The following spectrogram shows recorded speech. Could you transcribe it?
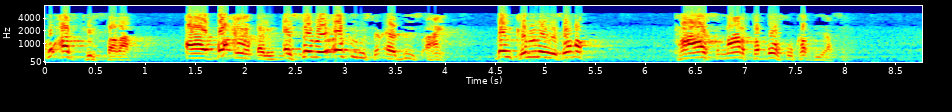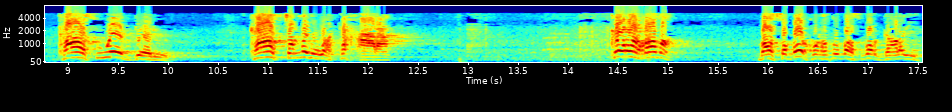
ku abtirsada aabba aan dhalin isagoo og inuusan aabbihiis ahayn. Dan kalu leeya soo ma. Kaas naarta boosuu ka diyaarsan. Kaas waa gaaloob kaas jannadu waa ka xaaraan. Ka warrama baasaboorkun hadduu baasaboor gaala yahay.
